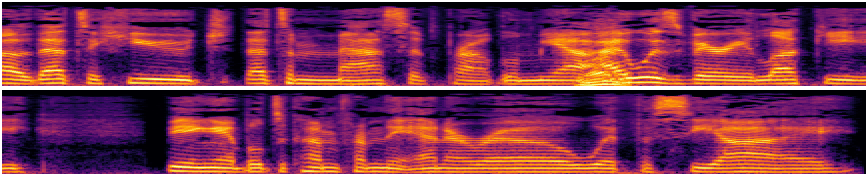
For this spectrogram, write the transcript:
Oh, that's a huge, that's a massive problem. Yeah, Right. I was very lucky being able to come from the NRO with the CI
